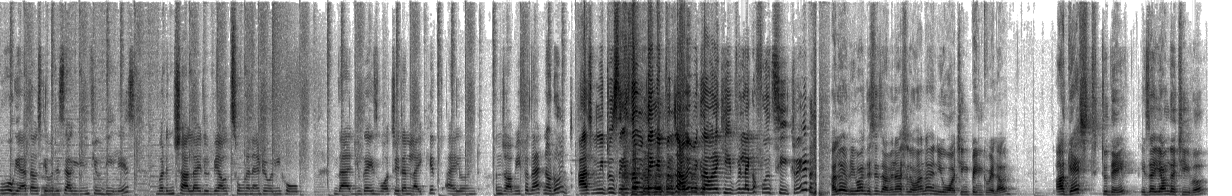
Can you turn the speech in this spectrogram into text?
वो हो गया था उसके हाँ। वजह से आगे इन फ्यू डिलेस बट इंशाल्लाह it will be out soon and I really hope that you guys watch it and like it I learn Punjabi for that. Now don't ask me to say something in Punjabi because I want to keep it like a full secret. Hello everyone, this is Avinash Lohana and you're watching Pinkvilla. Our guest today is a young achiever,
